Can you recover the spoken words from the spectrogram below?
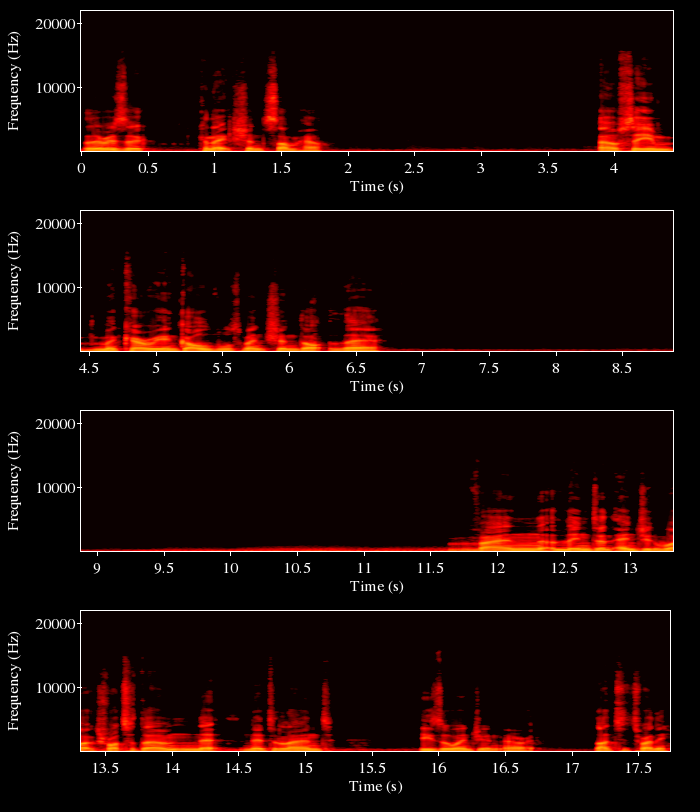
There is a connection somehow. Obviously, Mercury and Gold was mentioned there. Van Linden Engine Works, Rotterdam, ne Netherlands, diesel engine. All right, 1920.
